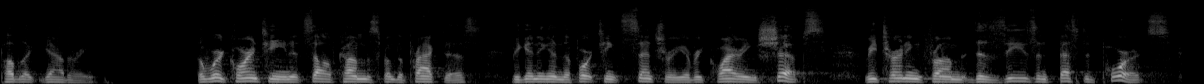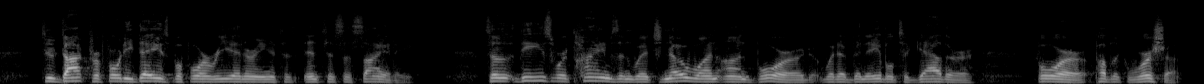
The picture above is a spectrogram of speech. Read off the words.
public gatherings. The word quarantine itself comes from the practice, beginning in the 14th century, of requiring ships returning from disease infested ports to dock for 40 days before re entering into, into society. So these were times in which no one on board would have been able to gather for public worship.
